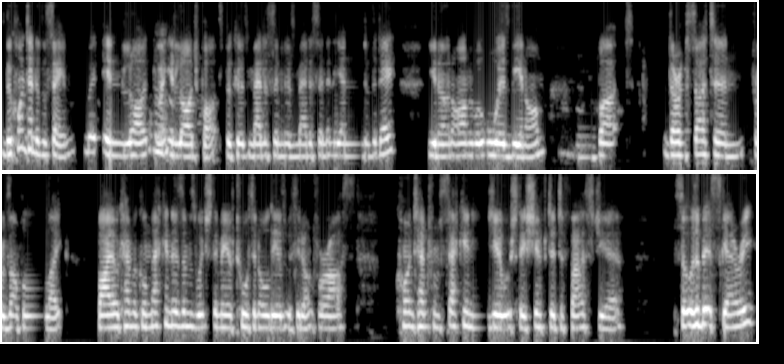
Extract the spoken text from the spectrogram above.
the content is the same in large mm. like in large parts because medicine is medicine at the end of the day. You know an arm will always be an arm. Mm. but there are certain for example like biochemical mechanisms which they may have taught in old years which they don't for us. Content from second year which they shifted to first year. So it was a bit scary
